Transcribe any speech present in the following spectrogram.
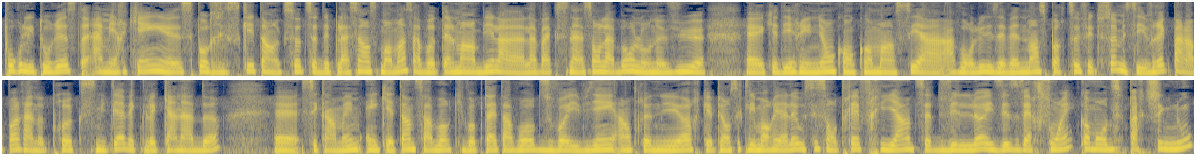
pour les touristes américains, c'est pas risqué tant que ça de se déplacer en ce moment. Ça va tellement bien la, vaccination là-bas. On a vu qu'il y a des réunions qui ont commencé à avoir lieu, des événements sportifs et tout ça. Mais c'est vrai que par rapport à notre proximité avec le Canada, c'est quand même inquiétant de savoir qu'il va peut-être avoir du va-et-vient entre New York, puis on sait que les Montréalais aussi sont très friands de cette ville-là et vice-versa, comme on dit par chez nous.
